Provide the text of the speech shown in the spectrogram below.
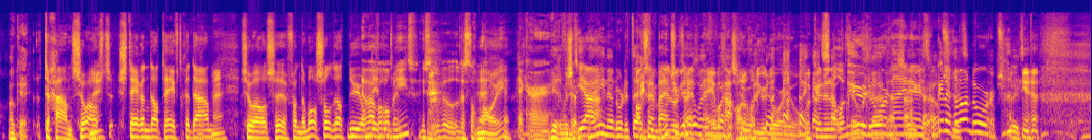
te gaan. Zoals Sterren dat heeft gedaan. Nee. Zoals eh, Van der Mossel dat nu op En dit waarom moment... niet? Is, dat is toch mooi? Lekker. Heren, we zijn Ja. bijna door de tijd. Oh, we zijn bijna door de tijd. Nee, we gaan gewoon nog een uur door, joh. We Ja, kunnen nog een uur graag. door. We kunnen gewoon door. Absoluut. Ja.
